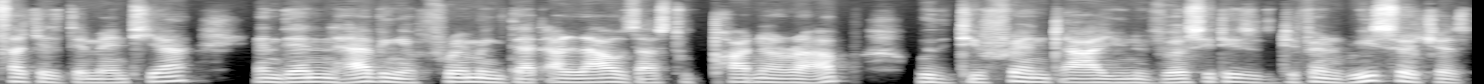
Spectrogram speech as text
such as dementia, and then having a framing that allows us to partner up with different uh, universities, with different researchers,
